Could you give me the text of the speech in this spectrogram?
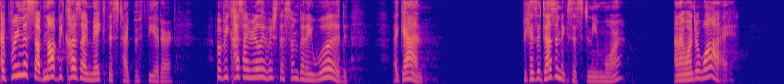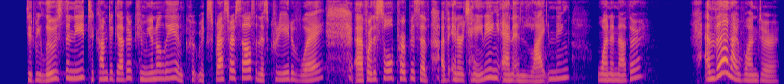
I bring this up not because I make this type of theater, but because I really wish that somebody would, again, because it doesn't exist anymore. And I wonder why. Did we lose the need to come together communally and express ourselves in this creative way uh, for the sole purpose of, of entertaining and enlightening one another? And then I wonder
